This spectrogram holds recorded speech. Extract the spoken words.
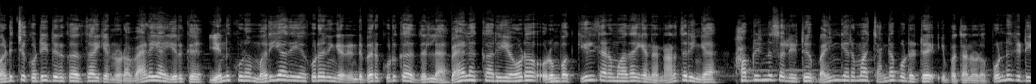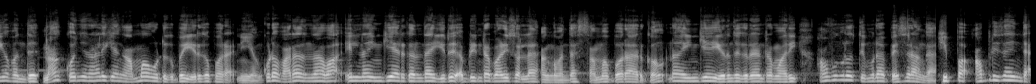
வடிச்சு கொட்டிட்டு இருக்கிறது தான் என்னோட வேலையா இருக்கு. எனக்கு கூட மரியாதையை கூட நீங்க ரெண்டு பேரும் கொடுக்கறது இல்ல வேலைக்காரியோட ரொம்ப கீழ்த்தனமா தான் என்ன நடத்துறீங்க அப்படின்னு சொல்லிட்டு பயங்கரமா சண்டை போட்டுட்டு இப்ப தன்னோட பொண்ணுகிட்டயே வந்து நான் கொஞ்ச நாளைக்கு எங்க அம்மா வீட்டுக்கு போய் இருக்க போறேன். நீ என் கூட வரதுனா வா. இல்லைன்னா இங்கேயே இருக்கிறதா இரு அப்படின்ற மாதிரி சொல்ல அங்க வந்தா செம்ம போரா இருக்கும். நான் இங்கேயே இருந்துக்கிறேன்ற மாதிரி அவங்களும் திமிரா பேசுறாங்க. இப்ப அப்படிதான் இந்த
